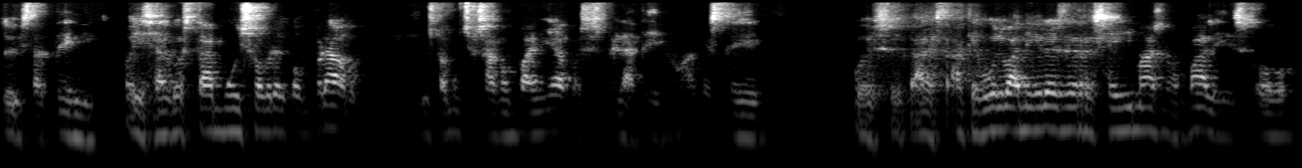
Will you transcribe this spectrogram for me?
desde el vista técnico. Oye, si algo está muy sobrecomprado y te gusta mucho esa compañía, pues espérate, ¿no? A que esté, pues a, que vuelva a niveles de RSI más normales o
